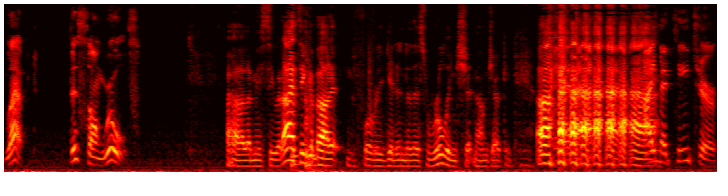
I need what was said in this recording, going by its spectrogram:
left. This song rules. Uh, let me see what I think about it before we get into this ruling shit. No, I'm joking. Uh, I'm a teacher,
